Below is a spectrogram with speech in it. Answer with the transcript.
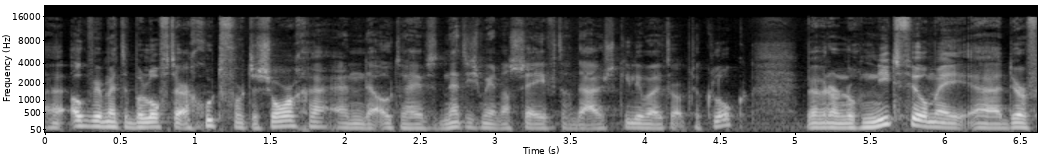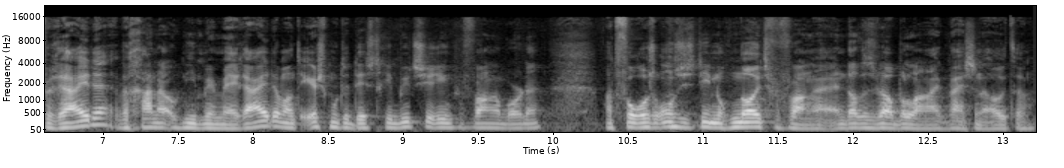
uh, ook weer met de belofte er goed voor te zorgen. En de auto heeft net iets meer dan 70.000 kilometer op de klok. We hebben er nog niet veel mee uh, durven rijden. We gaan er ook niet meer mee rijden, want eerst moet de distributieriem vervangen worden. Want volgens ons is die nog nooit vervangen en dat is wel belangrijk bij zijn auto.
